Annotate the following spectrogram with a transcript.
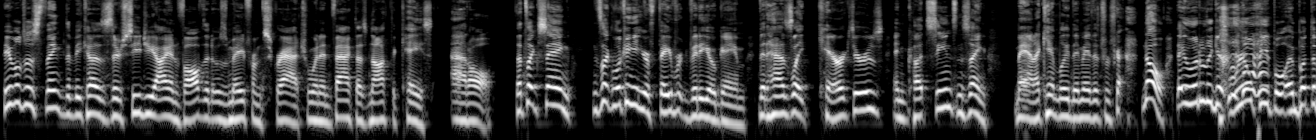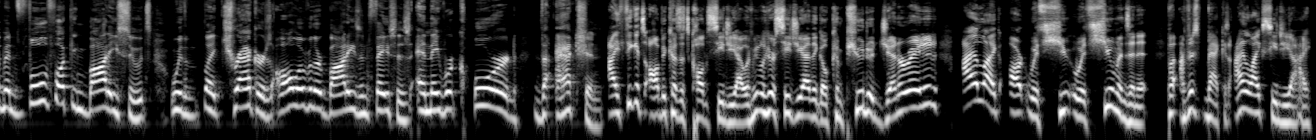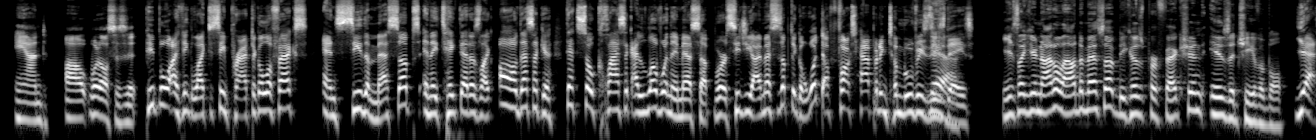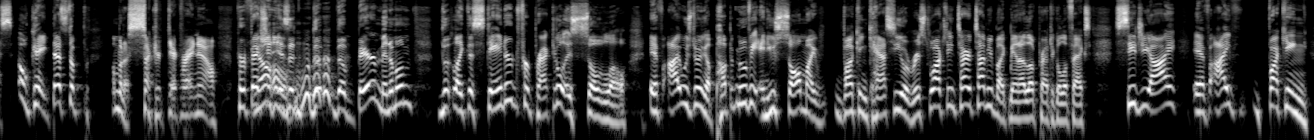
People just think that because there's CGI involved that it was made from scratch, when in fact that's not the case at all. That's like saying it's like looking at your favorite video game that has like characters and cutscenes and saying, Man, I can't believe they made this from scratch. No, they literally get real people and put them in full fucking bodysuits with like trackers all over their bodies and faces, and they record the action. I think it's all because it's called CGI. When people hear CGI, they go computer generated. I like art with hu- with humans in it, but I'm just mad because I like CGI. And uh, what else is it? People I think like to see practical effects and see the mess ups, and they take that as like, oh, that's like a that's so classic. I love when they mess up. Where CGI messes up, they go, what the fuck's happening to movies these Yeah. days? It's like you're not allowed to mess up because perfection is achievable. Yes. Okay. That's the. I'm gonna suck your dick right now. Perfection No. is a, the, the bare minimum. The, like the standard for practical is so low. If I was doing a puppet movie and you saw my fucking Casio wristwatch the entire time, you'd be like, "Man, I love practical effects." CGI. If I fucking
